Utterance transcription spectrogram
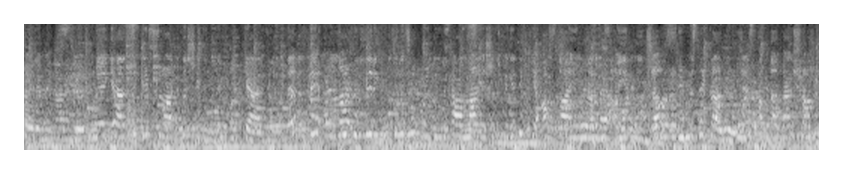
söylemek istiyorum. Buraya geldik bir sürü arkadaş edindik ilk geldiğinde. Ve onlar ülkeleri gittiğinde çok böyle anlar yaşadık ve dedik ki asla yollarımızı ayırmayacağız. Birbirimizi tekrar göreceğiz. Hatta ben şu an bir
